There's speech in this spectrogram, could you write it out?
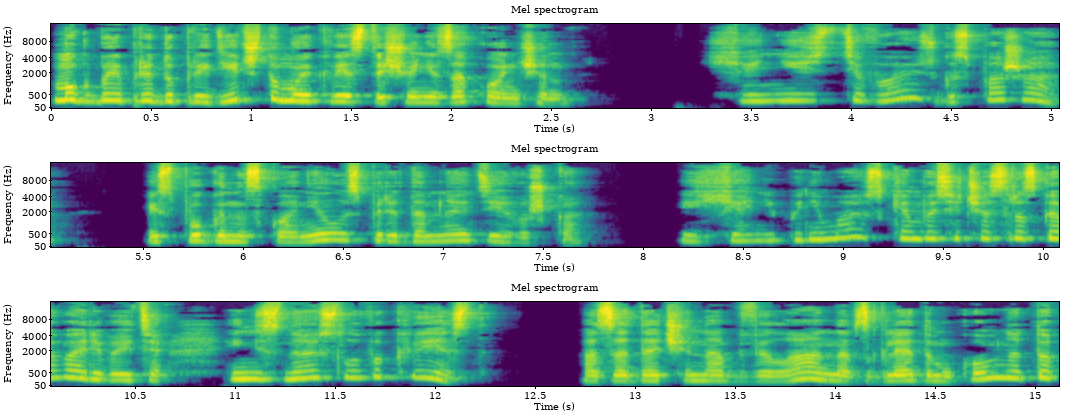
Мог бы и предупредить, что мой квест еще не закончен». «Я не издеваюсь, госпожа», – испуганно склонилась передо мной девушка. «Я не понимаю, с кем вы сейчас разговариваете, и не знаю слова «квест». Озадаченно обвела она взглядом комнату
